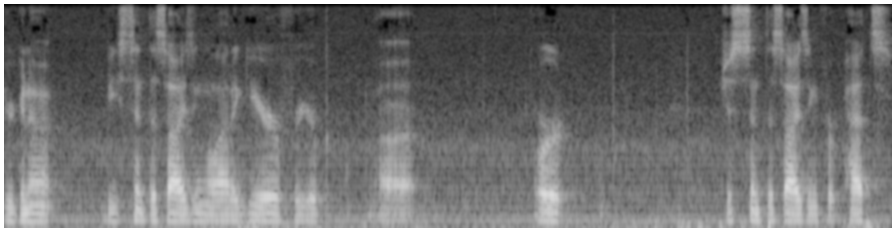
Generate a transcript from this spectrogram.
you're going to be synthesizing a lot of gear for your uh, or just synthesizing for pets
